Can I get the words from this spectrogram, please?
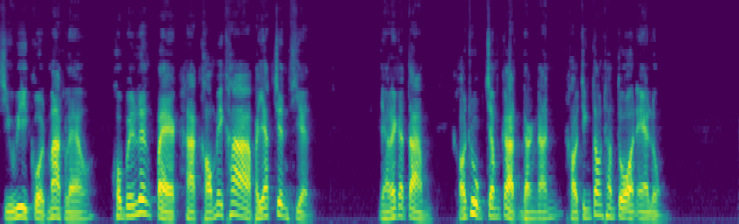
ชิววี่โกรธมากแล้วคงเป็นเรื่องแปลกหากเขาไม่ฆ่าพยักเจิ้นเทียน อย่างไรก็ตาม เขาถูกจำกัดดังนั้น เขาจึงต้องทำตัวอ่อนแอลง พ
